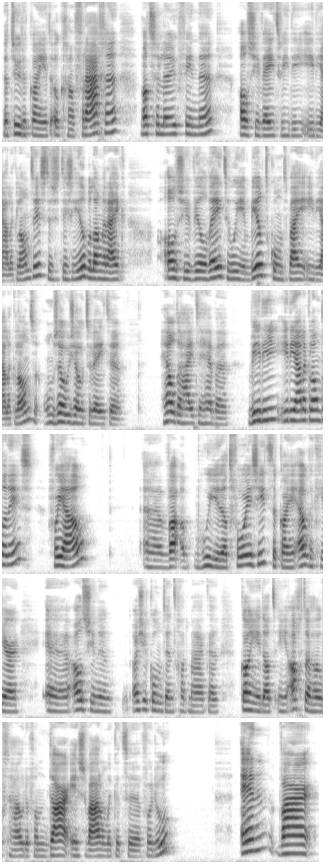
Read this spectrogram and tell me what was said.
Natuurlijk kan je het ook gaan vragen wat ze leuk vinden als je weet wie die ideale klant is. Dus het is heel belangrijk als je wil weten hoe je in beeld komt bij je ideale klant, om sowieso te weten, helderheid te hebben wie die ideale klant dan is voor jou. Uh, hoe je dat voor je ziet. Dan kan je elke keer, uh, als, je een, als je content gaat maken, kan je dat in je achterhoofd houden van daar is waarom ik het uh, voor doe. En waar,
